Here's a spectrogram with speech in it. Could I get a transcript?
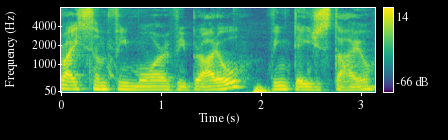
Try something more vibrato, vintage style.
